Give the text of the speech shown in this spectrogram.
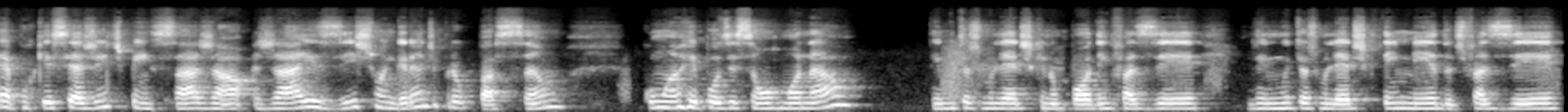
É, porque se a gente pensar, já, já existe uma grande preocupação com a reposição hormonal. Tem muitas mulheres que não podem fazer, tem muitas mulheres que têm medo de fazer,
